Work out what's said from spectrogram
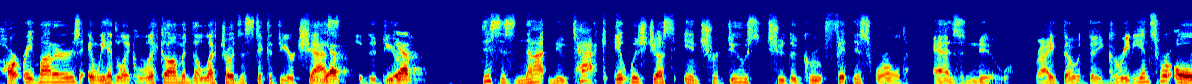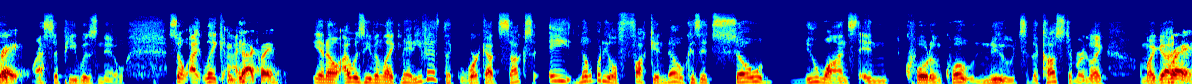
heart rate monitors, and we had to like lick them and the electrodes and stick it to your chest. Yep. to do your- Yep. This is not new tech. It was just introduced to the group fitness world as new. Right. The the ingredients were old. Right. Recipe was new. So I like I, Exactly. You know, I was even like, man, even if the workout sucks, a nobody will fucking know because it's so nuanced and quote unquote new to the customer. Like, oh my god, right.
